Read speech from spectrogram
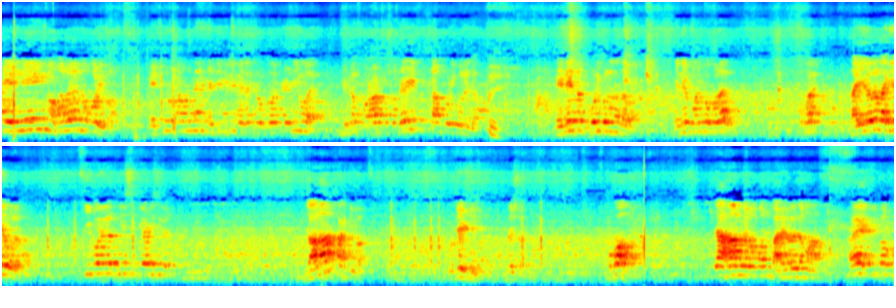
ট্ৰেইনিং নহ'লে নকৰিবা। এইটোৰ কাৰণে মেডিকেলি বেলেগ প্ৰকাৰ ট্ৰেইনিং হয় এইবিলাক কৰাৰ পিছতহে এইটো কাম কৰিবলৈ যাব। এনেই তাত কৰিবলৈ নাযাবা। এনেই কৰিব গ'লে লাগি গ'লে লাগিয়ে গ'লে। কি কৰিলে তুমি চিপিয়াৰ দিছিলে? জানা তাক দিবা গোটেইখিনি হ'ব? এতিয়া আহা আমি অলপমান বাহিৰলৈ যাম আহা। এই কি কৰিব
